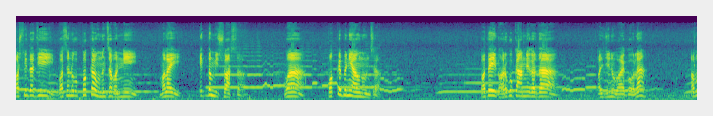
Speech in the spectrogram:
अस्मिताजी वचनको पक्का हुनुहुन्छ भन्ने मलाई एकदम विश्वास छ। उहाँ पक्कै पनि आउनुहुन्छ। कतै घरको कामले गर्दा अल्झिनु भएको होला। अब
